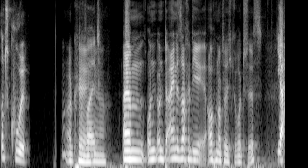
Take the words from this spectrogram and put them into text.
ganz cool. Okay. Soweit. Ja. Ähm, und, und eine Sache, die auch noch durchgerutscht ist. Ja,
